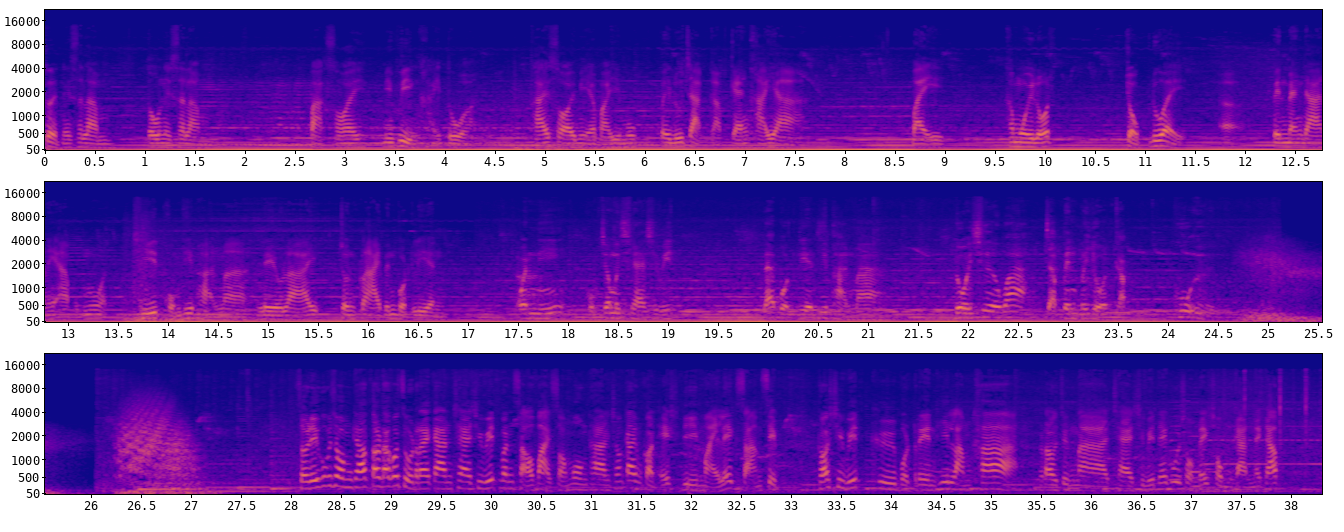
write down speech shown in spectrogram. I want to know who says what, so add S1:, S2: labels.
S1: เกิดใน
S2: สลัม โตในสลัม ปากซอยมีผู้หญิงขายตัว ท้ายซอยมีอบายมุกไปรู้จักกับแก๊งค้ายา ไปขโมยรถ จบด้วยเป็นแมงดาในอาบอบนวด ชีวิตผมที่ผ่านมาเลวร้ายจนกลายเป็นบทเรียน วันนี้ผมจะมาแชร์ชีวิต และบทเรียนที่ผ่านมา โดยเชื่อว่าจะเป็นประโยชน์กับผู้อื่น
S3: สวัสดีคุณผู้ชมครับ ต้อนรับเข้าสู่รายการแชร์ชีวิตวันเสาร์บ่าย2โมงทางช่อง9ก่อน HD หมายเลข 30 เพราะชีวิตคือบทเรียนที่ล้ำค่า เราจึงมาแชร์ชีวิตให้ผู้ชมได้ชมกันนะครับ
